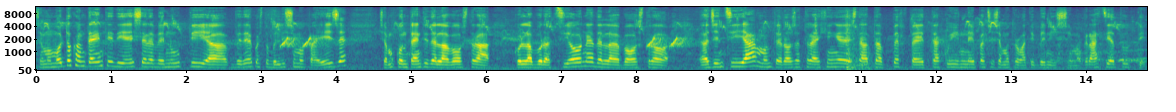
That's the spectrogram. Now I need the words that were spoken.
Siamo molto contenti di essere venuti a vedere questo bellissimo paese, siamo contenti della vostra collaborazione, della vostra agenzia, Monte Rosa Trekking è stata perfetta, qui in Nepal ci siamo trovati benissimo, grazie a tutti.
